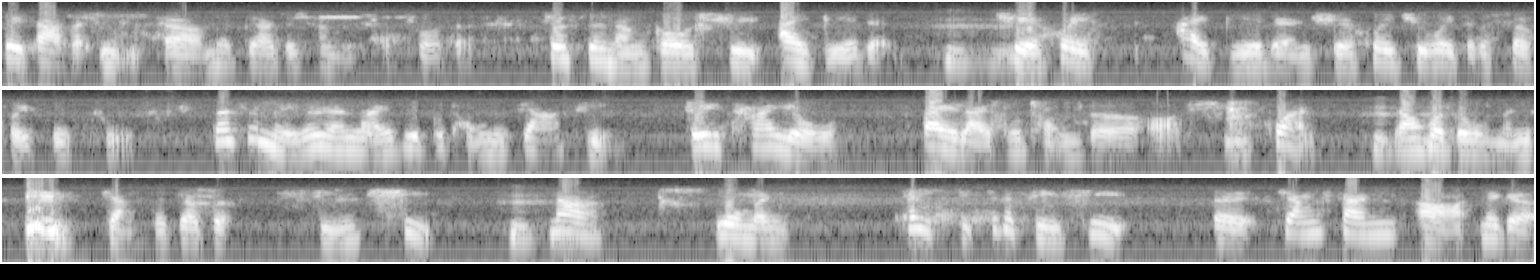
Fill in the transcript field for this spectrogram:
最大的意呃目标，就像你所说的，就是能够去爱别人，学会爱别人，学会去为这个社会付出。但是每个人来自不同的家庭，所以他有带来不同的呃习惯，然后或者我们 讲的叫做习气。那我们在这个习气，呃，江山啊，那个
